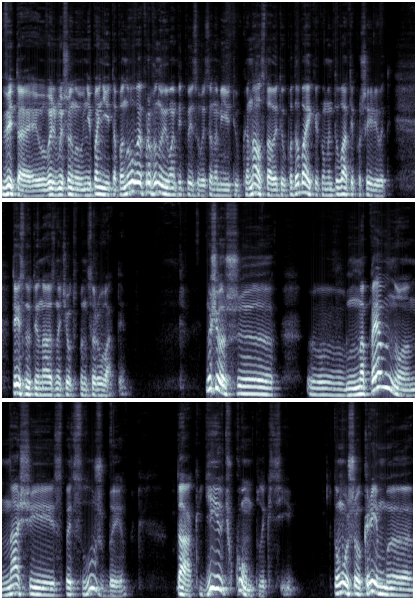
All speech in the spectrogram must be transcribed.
Вітаю, вельми шановні пані та панове. Пропоную вам підписуватися на мій YouTube канал, ставити вподобайки, коментувати, поширювати, тиснути на значок спонсорувати. Ну що ж, е, напевно, наші спецслужби так, діють в комплексі. Тому що крім е,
